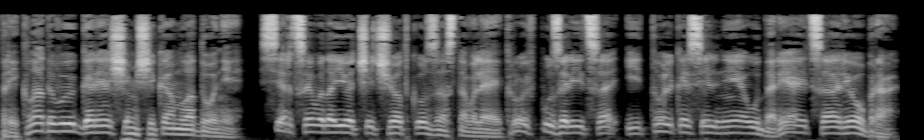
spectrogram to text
Прикладываю к горящим щекам ладони. Сердце выдает чечетку, заставляя кровь пузыриться, и только сильнее ударяется о ребра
